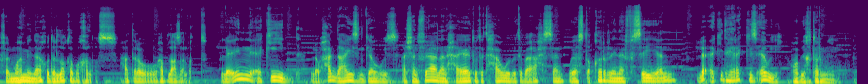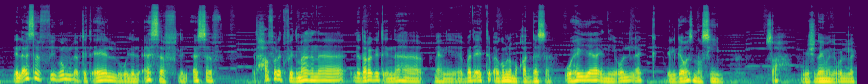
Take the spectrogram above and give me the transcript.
فالمهم اني آخد اللقب وخلاص حتى لو هبلع زلط. لأن أكيد لو حد عايز يتجوز عشان فعلا حياته تتحول وتبقى أحسن ويستقر نفسيا لا أكيد هيركز قوي هو بيختار مين. للأسف في جملة بتتقال وللأسف للأسف اتحفرت في دماغنا لدرجة إنها يعني بدأت تبقى جملة مقدسة وهي إن يقول لك الجواز نصيب. صح؟ مش دايما يقول لك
